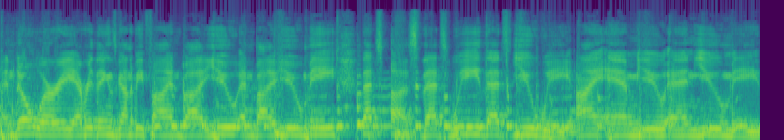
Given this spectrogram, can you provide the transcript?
And don't worry, everything's gonna be fine by you and by you me. That's us. That's we. That's you we. I am you and you me.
